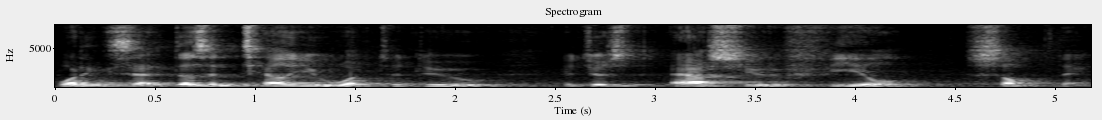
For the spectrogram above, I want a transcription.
what exact. Doesn't tell you what to do. It just asks you to feel something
